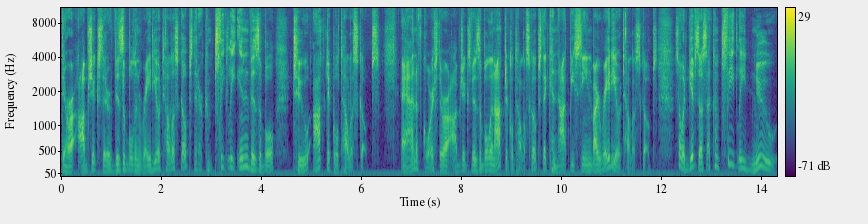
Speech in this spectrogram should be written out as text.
There are objects that are visible in radio telescopes that are completely invisible to optical telescopes. And of course, there are objects visible in optical telescopes that cannot be seen by radio telescopes. So it gives us a completely new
